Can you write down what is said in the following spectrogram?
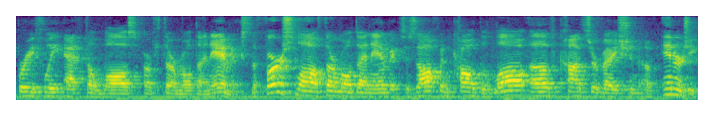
briefly at the laws of thermodynamics. The first law of thermodynamics is often called the law of conservation of energy.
